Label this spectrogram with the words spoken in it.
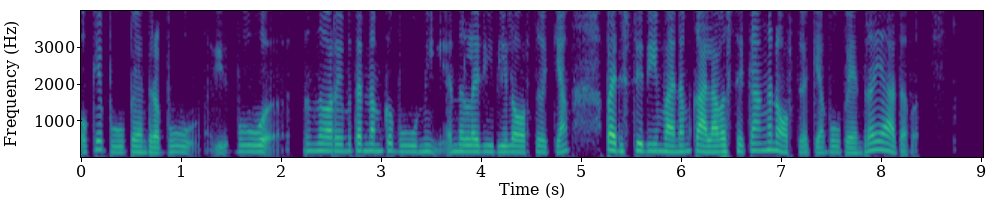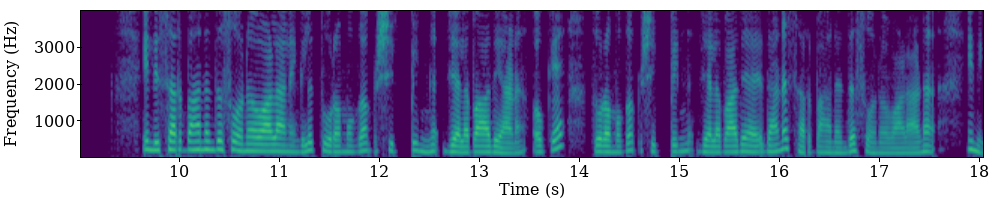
ഓക്കെ ഭൂപേന്ദ്ര ഭൂ ഭൂ എന്ന് പറയുമ്പോൾ തന്നെ നമുക്ക് ഭൂമി എന്നുള്ള രീതിയിൽ ഓർത്ത് വെക്കാം. പരിസ്ഥിതിയും വനം കാലാവസ്ഥയൊക്കെ അങ്ങനെ ഓർത്ത് വെക്കാം. ഭൂപേന്ദ്ര യാദവ്. ഇനി സർബാനന്ദ സോനോവാൾ ആണെങ്കിൽ തുറമുഖം ഷിപ്പിംഗ് ജലപാതയാണ്. ഓക്കെ തുറമുഖം ഷിപ്പിംഗ് ജലപാത ആയതാണ് സർബാനന്ദ സോനോവാളാണ്. ഇനി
